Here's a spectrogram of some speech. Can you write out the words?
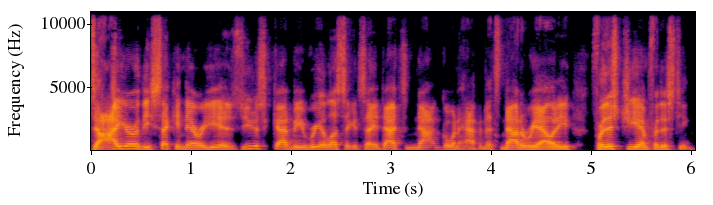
dire the secondary is, you just got to be realistic and say that's not going to happen. That's not a reality for this GM for this team.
